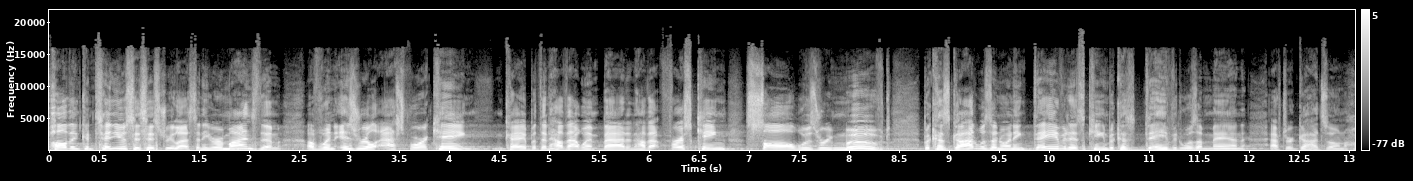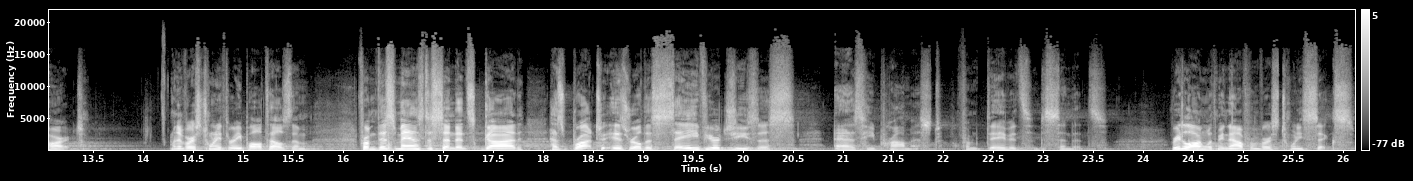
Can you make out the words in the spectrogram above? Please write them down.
Paul then continues his history lesson. He reminds them of when Israel asked for a king, okay, but then how that went bad and how that first king, Saul, was removed because God was anointing David as king because David was a man after God's own heart. And in verse 23, Paul tells them, From this man's descendants, God has brought to Israel the Savior Jesus as he promised, from David's descendants. Read along with me now from verse 26.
